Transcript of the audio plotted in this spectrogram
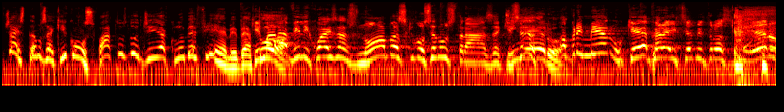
Já estamos aqui com os fatos do dia Clube FM, Beto. Que maravilha! E quais as novas que você nos traz aqui? Dinheiro. Você... primeiro, o quê? Peraí, você me trouxe dinheiro?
